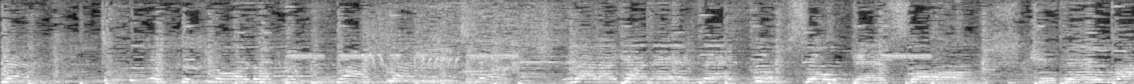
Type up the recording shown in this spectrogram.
That is the Lord of the new life. 날아가는 내꿈 속에서 그대와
